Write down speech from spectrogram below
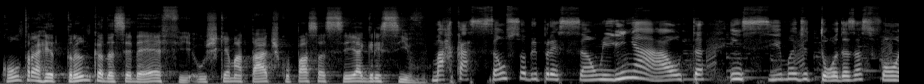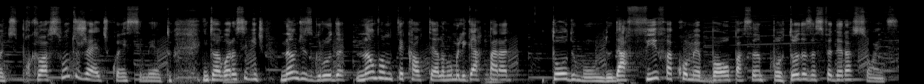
Contra a retranca da CBF, o esquema tático passa a ser agressivo. Marcação sobre pressão, linha alta, em cima de todas as fontes, porque o assunto já é de conhecimento. Então agora é o seguinte: não desgruda, não vamos ter cautela, vamos ligar para todo mundo, da FIFA Comebol, passando por todas as federações.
